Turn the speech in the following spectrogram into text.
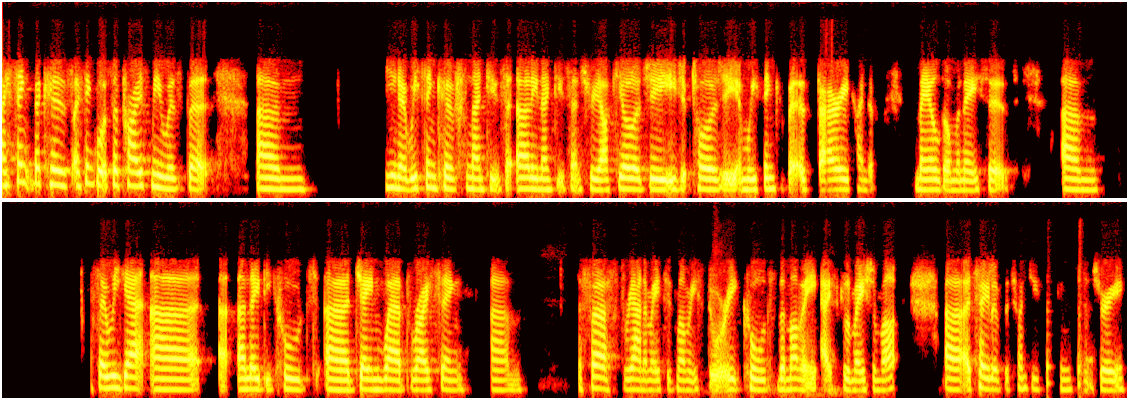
I think because I think what surprised me was that, um, you know, we think of 19th, early 19th century archaeology, Egyptology, and we think of it as very kind of male dominated. Um, so we get uh, a lady called uh, Jane Webb writing um, the first reanimated mummy story called The Mummy! Exclamation mark, uh, a tale of the 22nd century,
